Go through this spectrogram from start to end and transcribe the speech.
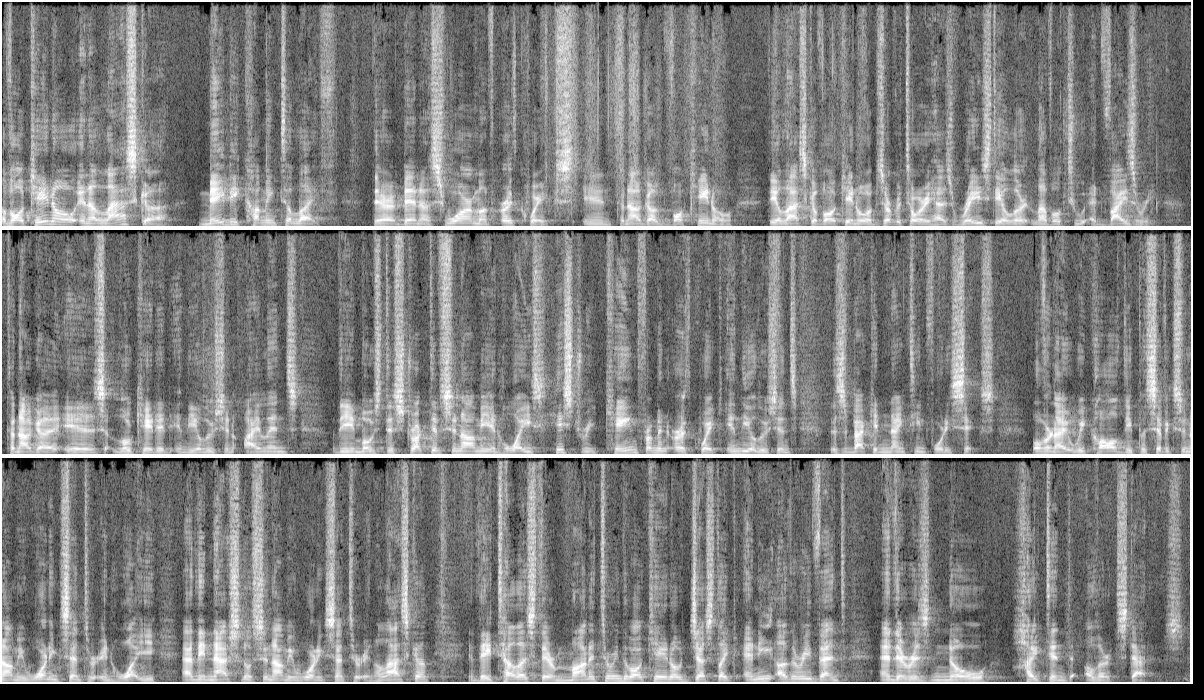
A volcano in Alaska may be coming to life. There have been a swarm of earthquakes in Tanaga Volcano. The Alaska Volcano Observatory has raised the alert level to advisory. Tanaga is located in the Aleutian Islands. The most destructive tsunami in Hawaii's history came from an earthquake in the Aleutians. This is back in 1946. Overnight, we called the Pacific Tsunami Warning Center in Hawaii and the National Tsunami Warning Center in Alaska. And they tell us they're monitoring the volcano just like any other event, and there is no heightened alert status.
